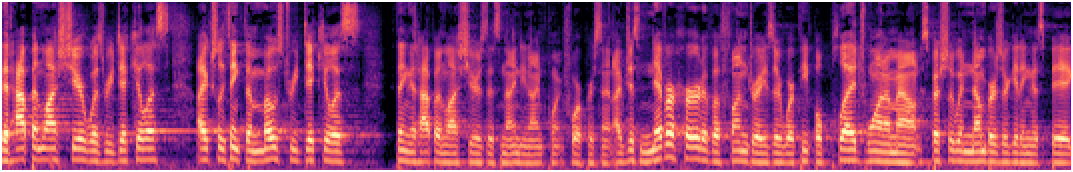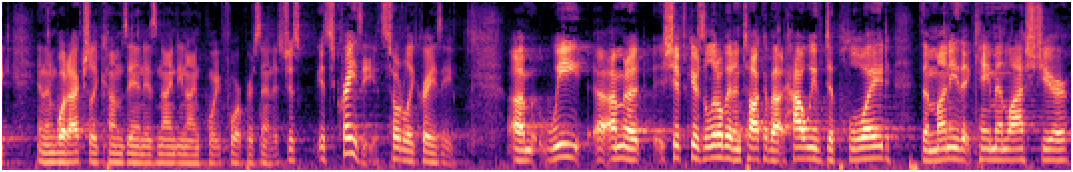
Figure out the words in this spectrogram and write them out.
that happened last year was ridiculous. I actually think the most ridiculous thing that happened last year is this 99.4%. I've just never heard of a fundraiser where people pledge one amount, especially when numbers are getting this big, and then what actually comes in is 99.4%. It's just, it's crazy. It's totally crazy. Um, we, uh, I'm going to shift gears a little bit and talk about how we've deployed the money that came in last year.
